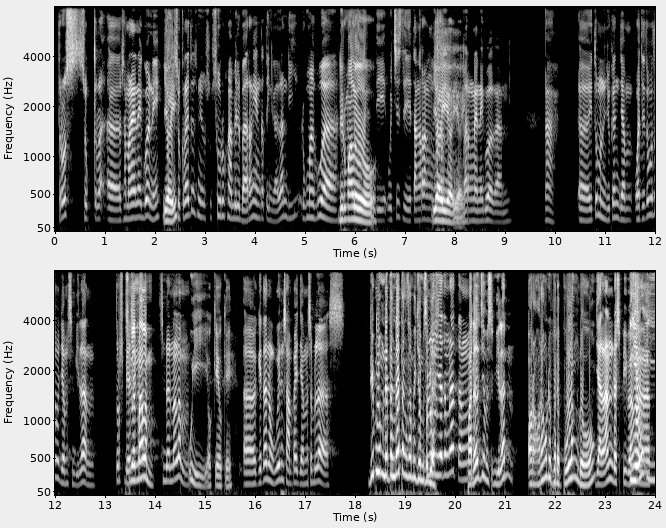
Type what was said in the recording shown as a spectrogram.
terus Sukra eh, sama nenek gue nih. yoi. Sukra itu suruh ngambil barang yang ketinggalan di rumah gua Di rumah lu. di which is di Tangerang. Yoi, yoi, yoi. Bareng nenek gua kan. Nah, eh, itu menunjukkan jam waktu itu tuh jam 9. Terus 9 biasanya malam. 9 malam. Wih, oke oke. Eh, kita nungguin sampai jam 11. Dia belum datang-datang sampai jam 11. Belum datang-datang. Padahal jam 9 orang-orang udah pada pulang dong. Jalan udah sepi banget. Yoi.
